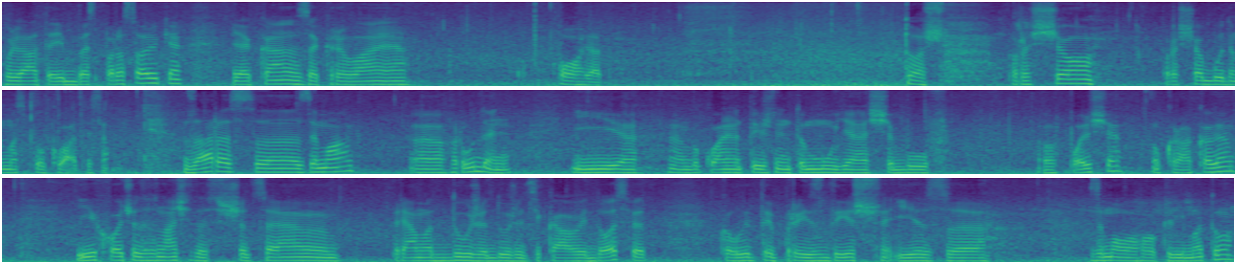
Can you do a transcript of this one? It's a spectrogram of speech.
гуляти і без парасольки, яка закриває огляд. Тож, про що, про що будемо спілкуватися? Зараз е, зима, е, грудень, і е, буквально тиждень тому я ще був в Польщі, у Кракові, і хочу зазначити, що це прямо дуже-дуже цікавий досвід, коли ти приїздиш із зимового клімату.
